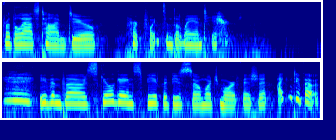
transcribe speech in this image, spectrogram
for the last time, do perk points into land here. Even though skill gain speed would be so much more efficient, I can do both.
